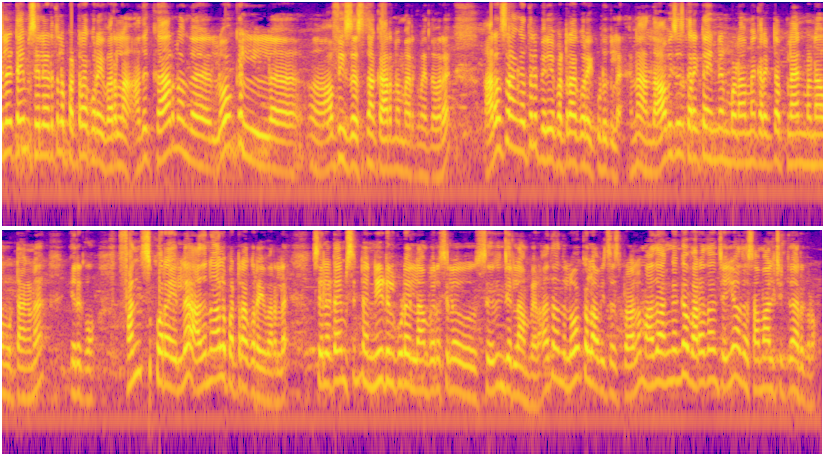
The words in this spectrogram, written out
சில டைம் சில இடத்துல பற்றாக்குறை வரலாம். அதுக்கு காரணம் அந்த லோக்கல் ஆஃபீஸர்ஸ் தான் காரணமாக இருக்குமே தவிர அரசாங்கத்தில் பெரிய பற்றாக்குறை கொடுக்கல. ஏன்னா அந்த ஆஃபீஸர்ஸ் கரெக்டாக இன்னன் பண்ணாமல் கரெக்டாக பிளான் பண்ணாமல் விட்டாங்கன்னா இருக்கும். ஃபண்ட்ஸ் குறை இல்லை அதனால பற்றாக்குறை வரல. சில டைம் சின்ன நீடில் கூட இல்லாமல் போயிடும் சில சிரிஞ்சு இல்லாமல் போயிடும் அது அந்த லோக்கல் ஆஃபீஸர்ஸ் ப்ராப்ளம் அது அங்கங்கே வரதான் செய்யும் அதை சமாளிச்சுட்டு தான் இருக்கிறோம்.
